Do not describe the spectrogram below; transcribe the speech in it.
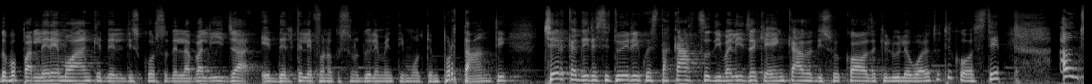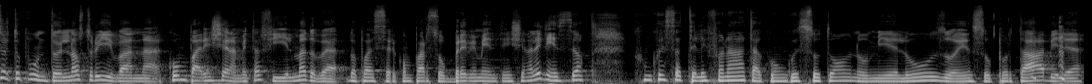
Dopo parleremo anche del discorso della valigia e del telefono che sono due elementi molto importanti. Cerca di restituirgli questa cazzo di valigia che è in casa di sue cose che lui le vuole a tutti i costi. A un certo punto il nostro Ivan compare in scena a metà film, dove dopo essere comparso brevemente in scena all'inizio, con questa telefonata, con questo tono mieloso e insopportabile,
